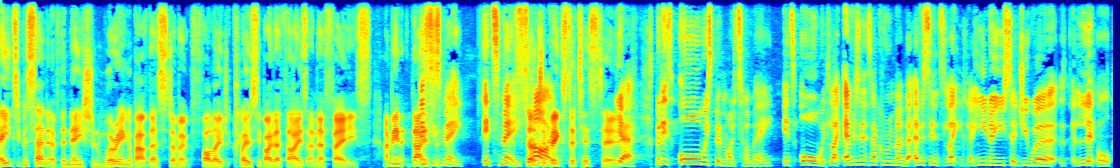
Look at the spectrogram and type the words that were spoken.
80% of the nation worrying about their stomach, followed closely by their thighs and their face. I mean, that this is me. It's me. such Hi. a big statistic. Yeah, but it's always been my tummy. It's always like ever since I can remember. Ever since like, like you know, you said you were little.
